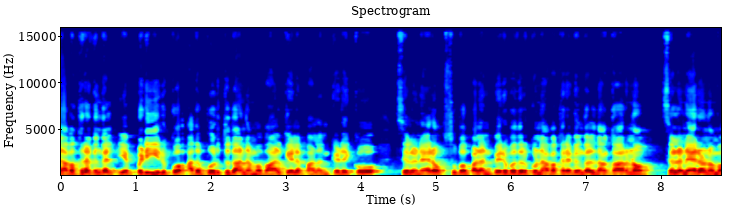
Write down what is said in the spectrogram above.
நவக்கிரகங்கள் எப்படி இருக்கோ அதை பொறுத்து தான் நம்ம வாழ்க்கையில் பலன் கிடைக்கும். சில நேரம் சுப பலன் பெறுவதற்கும் நவக்கிரகங்கள் தான் காரணம். சில நேரம் நம்ம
